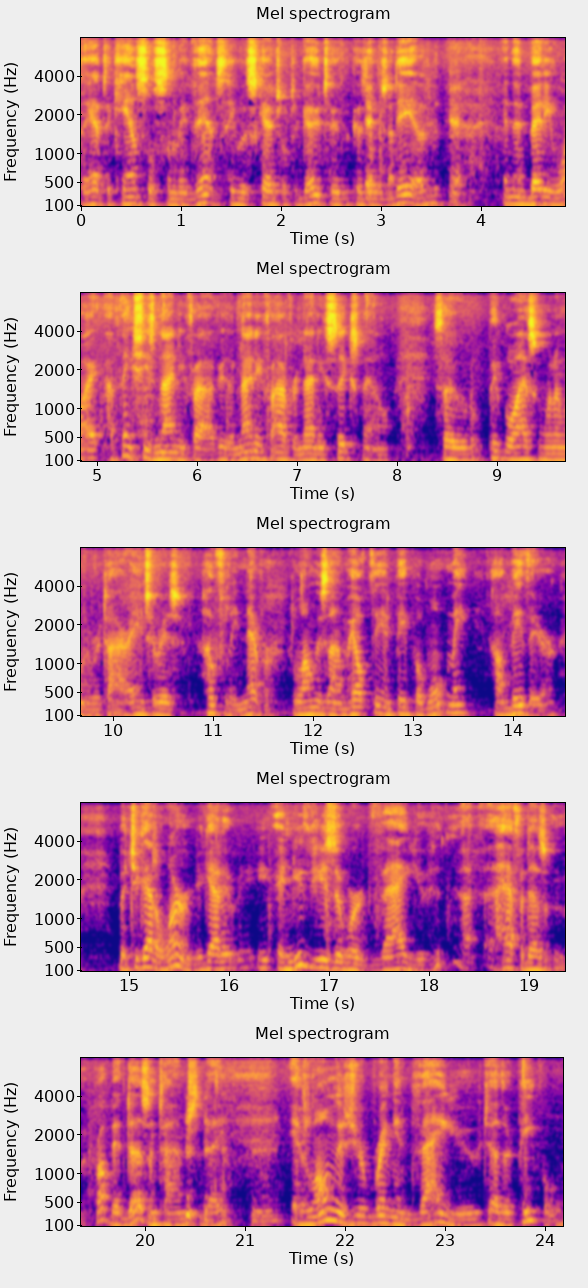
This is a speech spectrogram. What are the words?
They had to cancel some events he was scheduled to go to because he was dead. Yeah. And then Betty White, I think she's 95, either 95 or 96 now. So people ask me when I'm going to retire. Answer is hopefully never. As long as I'm healthy and people want me, I'll be there. But you got to learn. You got to, and you've used the word value uh, half a dozen, probably a dozen times today. As long as you're bringing value to other people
